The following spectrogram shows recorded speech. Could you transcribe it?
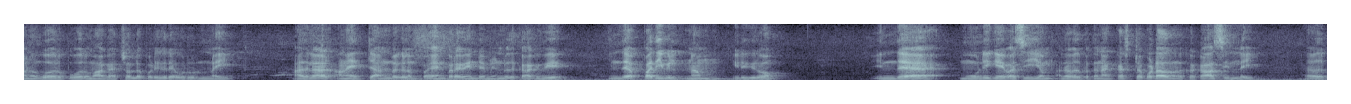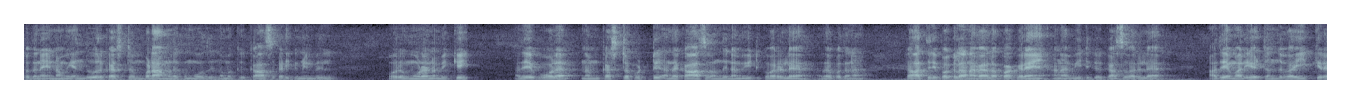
அனுபவபூர்வமாக சொல்லப்படுகிற ஒரு உண்மை. அதனால் அனைத்து அன்பர்களும் பயன்பெற வேண்டும் என்பதற்காகவே இந்த பதிவில் நாம் இடுகிறோம். இந்த மூலிகை வசியம் அதாவது பார்த்தோன்னா கஷ்டப்படாதவங்களுக்கு காசு இல்லை. அதாவது பார்த்தோன்னா நம்ம எந்த ஒரு கஷ்டம் படாமல் இருக்கும்போது நமக்கு காசு கிடைக்கும் என்பதில் ஒரு மூட நம்பிக்கை. அதே போல் நம்ம கஷ்டப்பட்டு அந்த காசு வந்து நம்ம வீட்டுக்கு வரலை. அதாவது பார்த்தோன்னா ராத்திரி பக்கலாக நான் வேலை பார்க்குறேன் ஆனால் வீட்டுக்கு காசு வரலை. அதே மாதிரி எடுத்து வந்து வைக்கிற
